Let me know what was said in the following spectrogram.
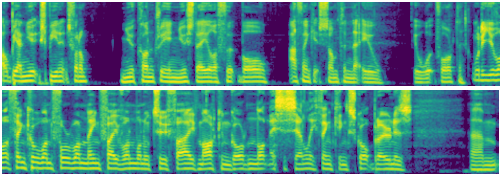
it'll be a new experience for him, new country, and new style of football. I think it's something that he'll he'll look forward to. What do you lot think? 01419511025. Mark and Gordon not necessarily thinking Scott Brown is um,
